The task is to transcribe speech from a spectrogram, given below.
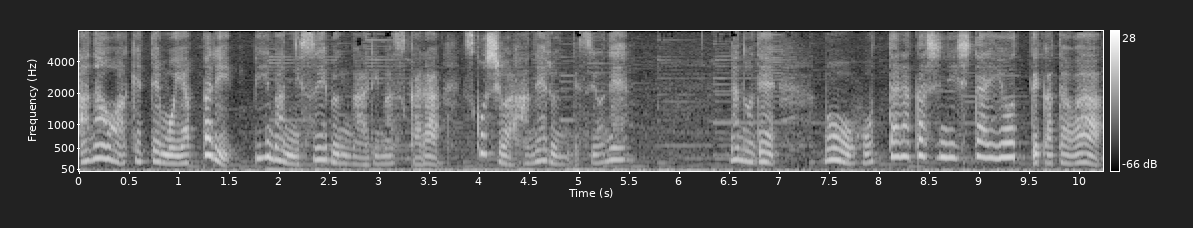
穴を開けてもやっぱりピーマンに水分がありますから少しは跳ねるんですよね。なのでもうほったらかしにしたいよって方は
